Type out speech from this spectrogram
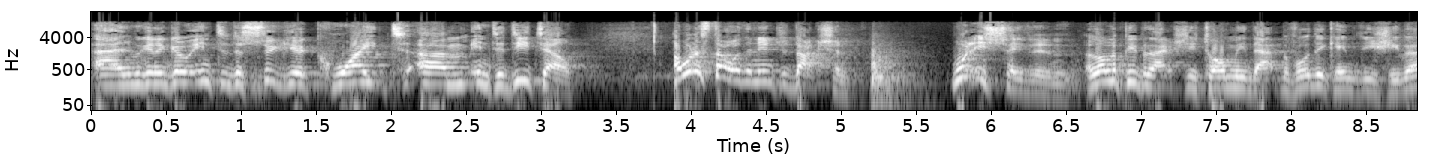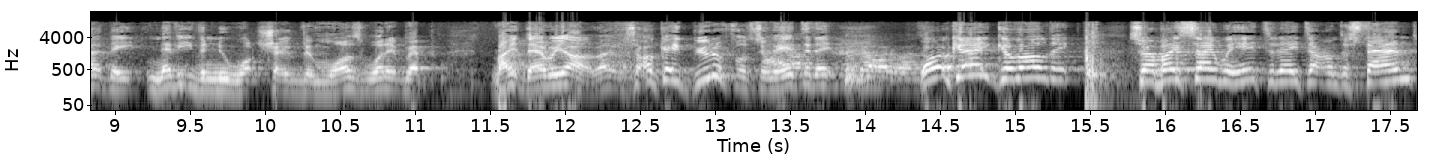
and we're going to go into the sugya quite um, into detail. I want to start with an introduction. What is Shavavim? A lot of people actually told me that before they came to the yeshiva, they never even knew what Shavavim was, what it rep. Right there we are. Right. So okay, beautiful. So we're here today. Okay, Gavaldi. So Rabbi say we're here today to understand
